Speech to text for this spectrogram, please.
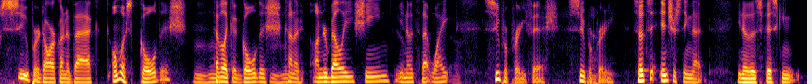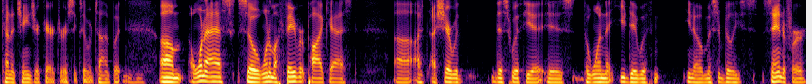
super dark on the back, almost goldish, Mm-hmm. have like a goldish kind of underbelly sheen, you know, to that white. Super pretty fish, super pretty. So it's interesting that you know those fish can kind of change their characteristics over time. But Mm-hmm. um, I want to ask. So one of my favorite podcasts uh, I, I share with this with you is the one that you did with you know Mr. Billy Sandifer,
